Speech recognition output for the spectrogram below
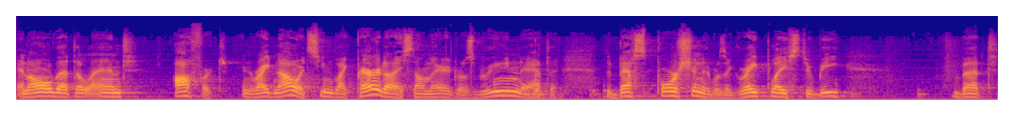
and all that the land offered. And right now it seemed like paradise down there. It was green, they had the, the best portion, it was a great place to be. But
